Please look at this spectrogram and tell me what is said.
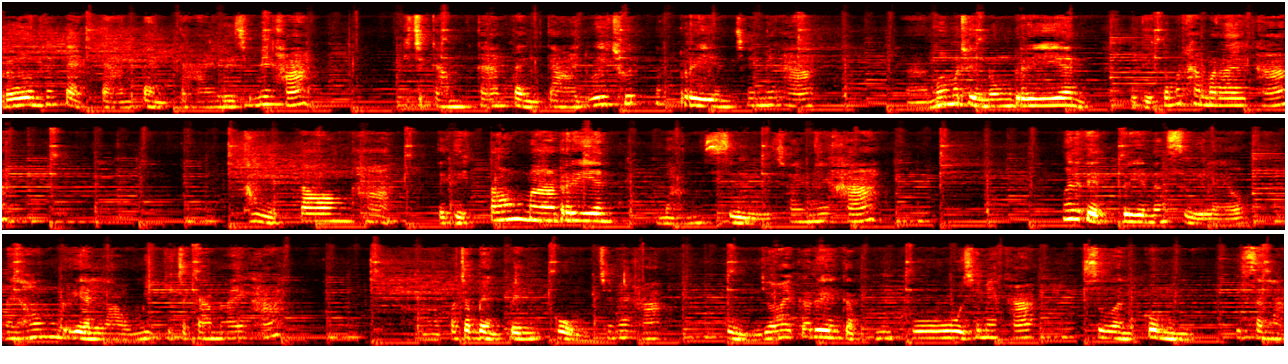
เริ่มตั้งแต่การแต่งกายเลยใช่ไหมคะ กิจกรรมการแต่งกายด้วยชุดนักเรียนใช่ไหมคะเมื่อมาถึงโรงเรียน เด็กๆต้องมาทำอะไรคะ ถูกต้องค่ะ เด็กๆต้องมาเรียนหนังสือใช่ไหมคะ เมื่อเด็กๆเรียนหนังสือแล้ว ในห้องเรียนเรามีกิจกรรมอะไรคะ ก็จะแบ่งเป็นกลุ่มใช่ไหมคะ กลุ่มย่อยก็เรียนกับคุณครูใช่ไหมคะ ส่วนกลุ่มอิสระ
